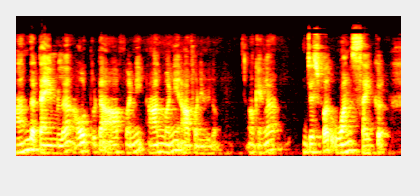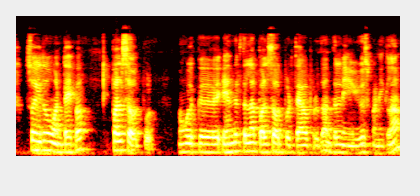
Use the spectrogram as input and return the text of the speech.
அந்த டைமில் அவுட்புட்டை ஆஃப் பண்ணி ஆன் பண்ணி ஆஃப் பண்ணி விடும். ஓகேங்களா just for one cycle so இதுவும் one type of pulse output உங்களுக்கு எந்த இடத்துலலாம் பல்ஸ் அவுட்புட் தேவைப்படுதோ அந்த நீங்கள் யூஸ் பண்ணிக்கலாம்.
